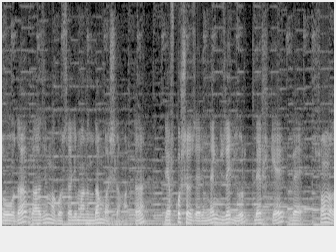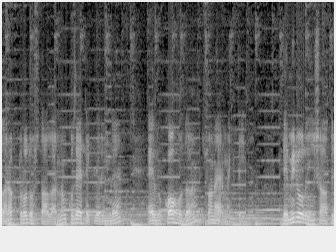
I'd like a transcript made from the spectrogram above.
doğuda Gazi Magosa limanından başlamakta, Lefkoşa üzerinden Güzelyurt, Lefke ve son olarak Trodos dağlarının kuzey eteklerinde Evrukoho'da sona ermekteydi. Demiryolu inşaatı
